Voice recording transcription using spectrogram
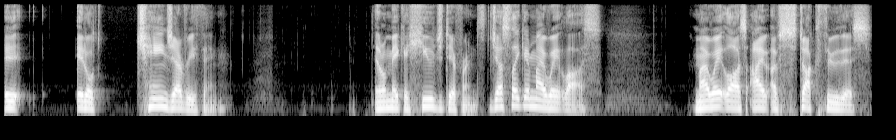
it it'll change everything It'll make a huge difference. Just like in my weight loss. My weight loss, I, I've stuck through this,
